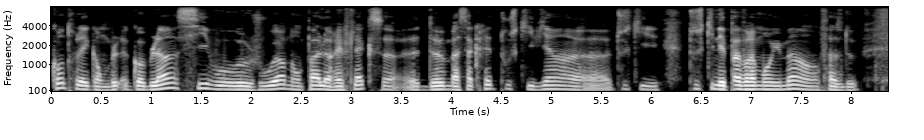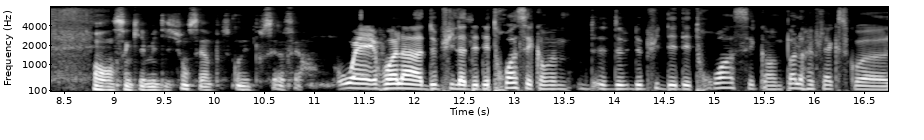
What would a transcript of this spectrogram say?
contre les gobelins si vos joueurs n'ont pas le réflexe euh, de massacrer tout ce qui vient, euh, tout ce qui, tout ce qui n'est pas vraiment humain en phase 2. en cinquième édition, c'est un peu ce qu'on est poussé à faire. Ouais, voilà. Depuis la DD3, c'est quand même, depuis DD3, c'est quand même pas le réflexe quoi.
